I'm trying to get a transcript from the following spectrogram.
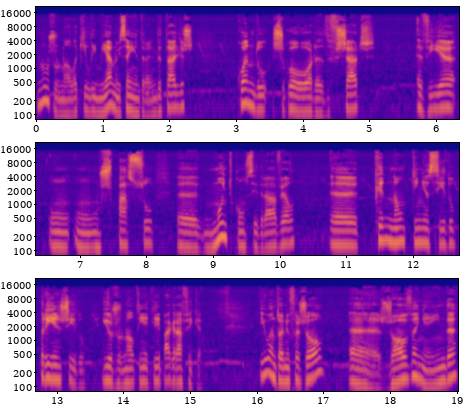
num jornal aqui limiano, e sem entrar em detalhes, quando chegou a hora de fechar, havia um, um espaço uh, muito considerável uh, que não tinha sido preenchido e o jornal tinha que ir para a gráfica. E o António Fajol, uh, jovem ainda,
